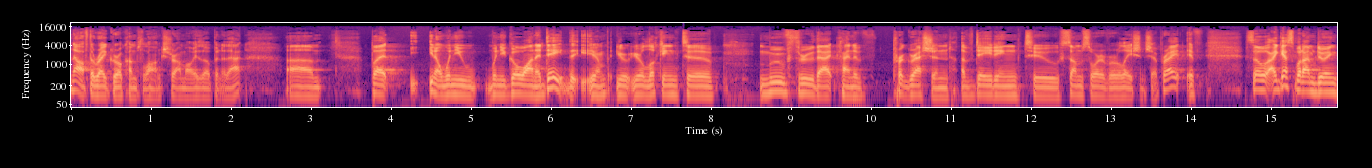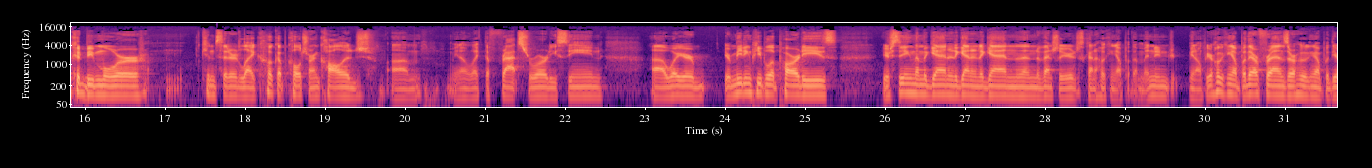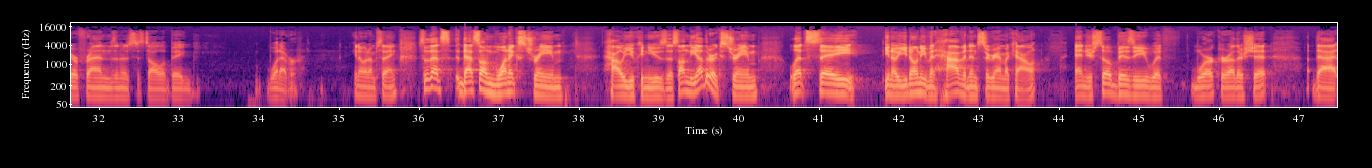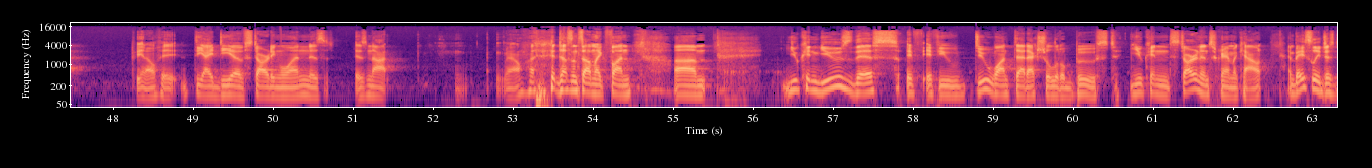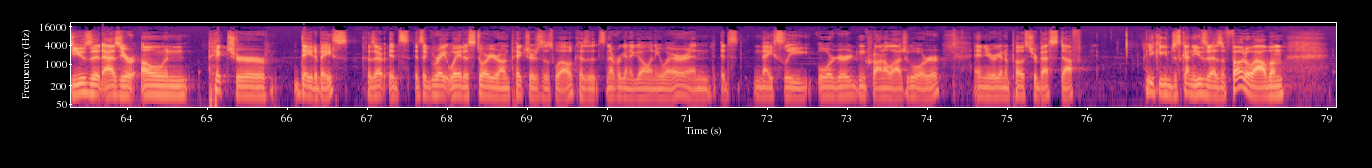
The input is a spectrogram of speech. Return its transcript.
Now, if the right girl comes along, sure, I'm always open to that. Um, but you know, when you when you go on a date, you know, you're, you're looking to move through that kind of progression of dating to some sort of a relationship, right? If so, I guess what I'm doing could be more considered like hookup culture in college. Um, you know, like the frat sorority scene, uh, where you're you're meeting people at parties, you're seeing them again and again and again, and then eventually you're just kind of hooking up with them. And you, you know, if you're hooking up with their friends, they're hooking up with your friends, and it's just all a big whatever. You know what I'm saying? So that's that's on one extreme how you can use this. On the other extreme, let's say you know you don't even have an Instagram account and you're so busy with work or other shit that you know it, the idea of starting one is is not well it doesn't sound like fun. Um, you can use this if if you do want that extra little boost you can start an instagram account and basically just use it as your own picture database because it's it's a great way to store your own pictures as well because it's never going to go anywhere and it's nicely ordered in chronological order and you're going to post your best stuff you can just kind of use it as a photo album.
